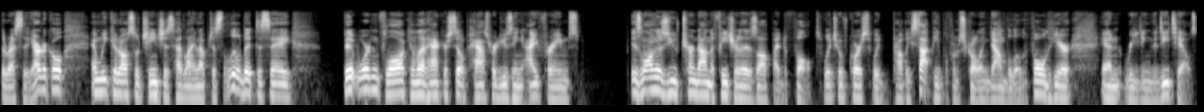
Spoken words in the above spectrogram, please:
the rest of the article. And we could also change this headline up just a little bit to say Bitwarden flaw can let hackers steal password using iframes as long as you've turned on the feature that is off by default, which of course would probably stop people from scrolling down below the fold here and reading the details.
